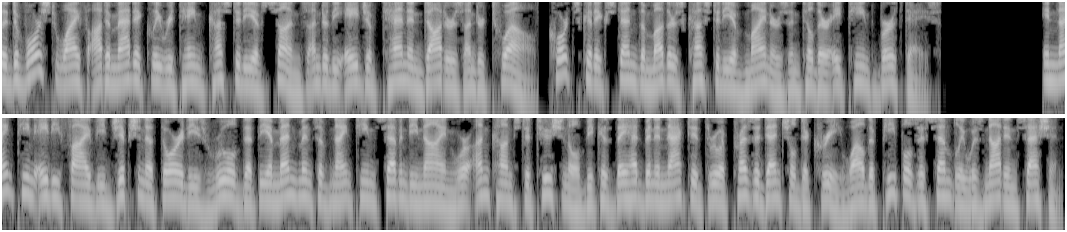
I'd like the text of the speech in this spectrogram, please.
The divorced wife automatically retained custody of sons under the age of 10 and daughters under 12. Courts could extend the mother's custody of minors until their 18th birthdays. In 1985 Egyptian authorities ruled that the amendments of 1979 were unconstitutional because they had been enacted through a presidential decree while the People's Assembly was not in session.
